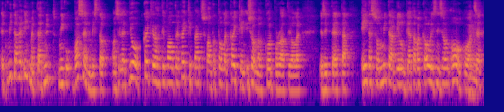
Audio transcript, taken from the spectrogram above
että mitä ihmettä, että nyt niin kuin vasemmisto on silleen, että joo, kaikki rahoitusvalta ja kaikki päätösvalta tuolle kaikkein isommalle korporaatiolle. Ja sitten, että ei tässä ole mitään vilunkia, tai vaikka olisi, niin se on ok. Mm. Että se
